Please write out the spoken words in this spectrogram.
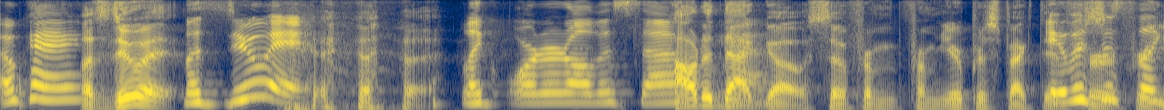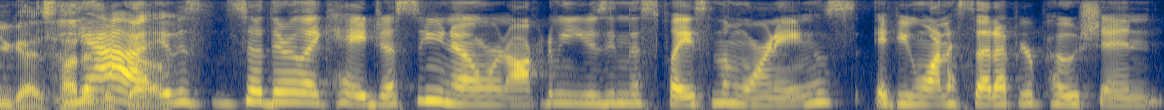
okay, let's do it let's do it." like ordered all this stuff. how did that Yeah. go so from from your perspective It was for, just for like you guys how yeah, did it go was so they're like, hey, just so you know, we're not going to be using this place in the mornings. If you want to set up your potion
